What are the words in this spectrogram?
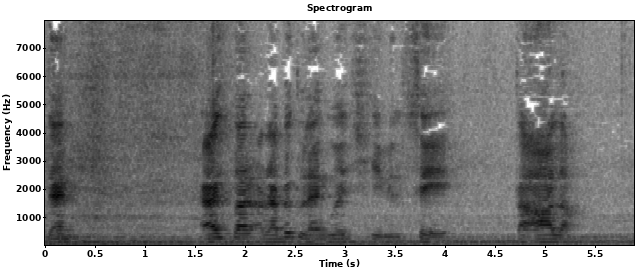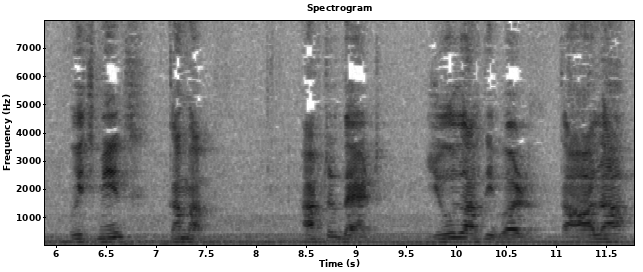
then as per Arabic language he will say ta'ala, which means come up. After that, use of the word ta'ala,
